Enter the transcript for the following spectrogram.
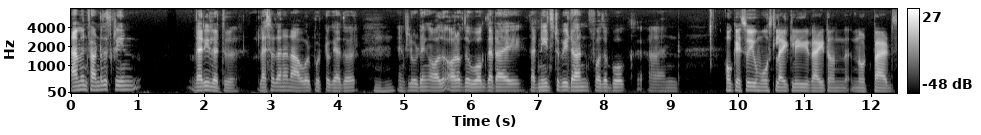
am in front of the screen very little lesser than an hour put together Mhm. including all all of the work that i that needs to be done for the book. And okay so you most likely write on notepads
